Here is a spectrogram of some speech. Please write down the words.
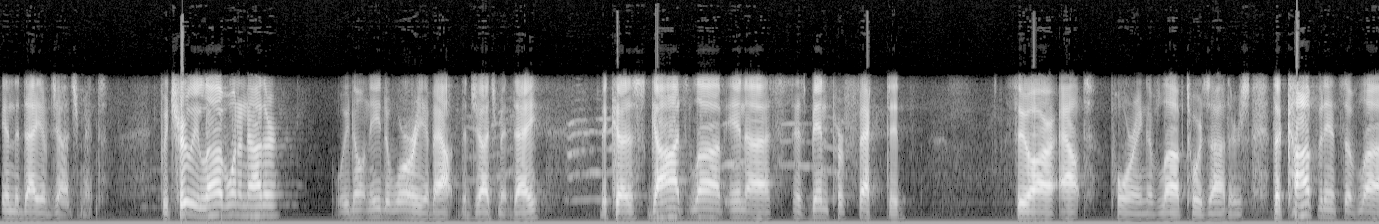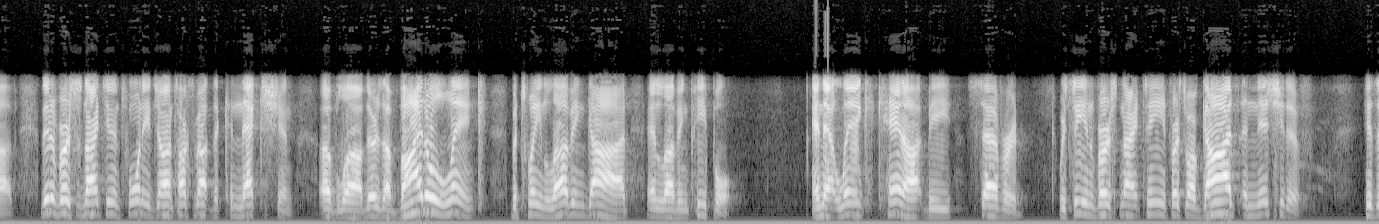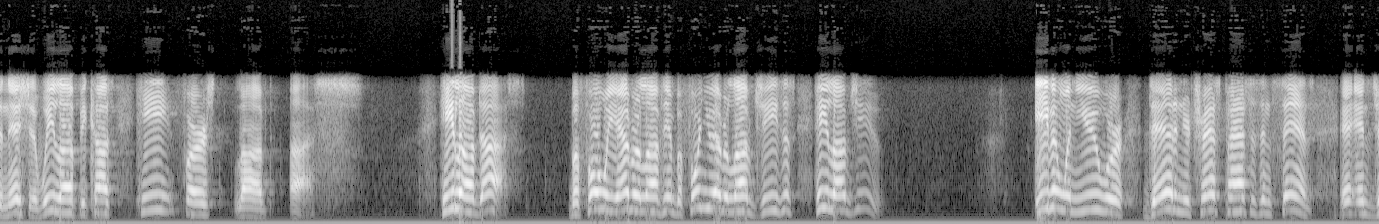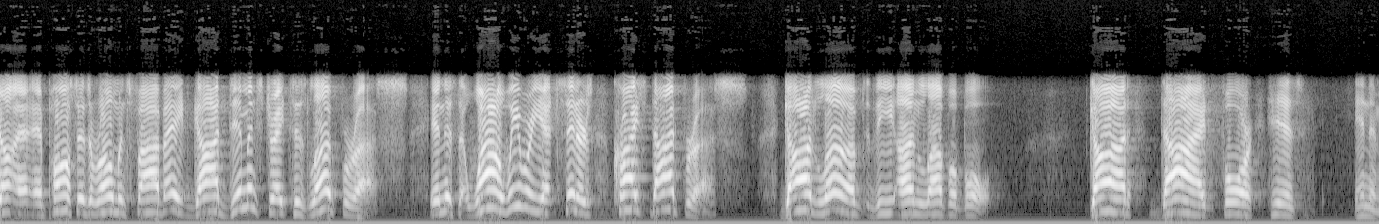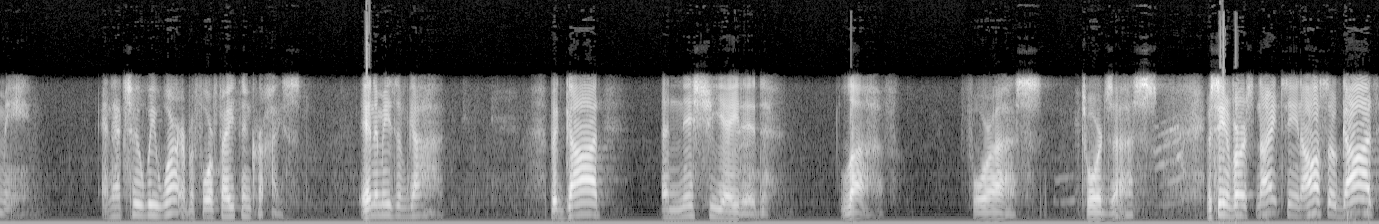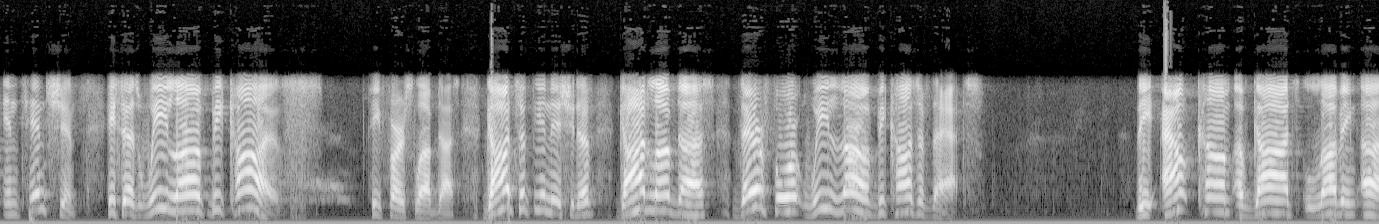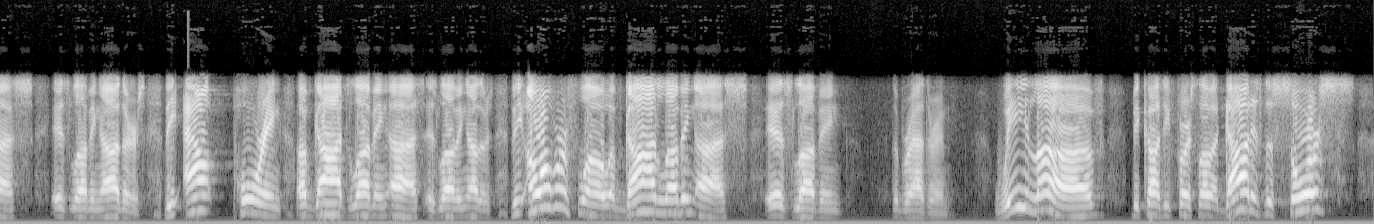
in the day of judgment. If we truly love one another, we don't need to worry about the judgment day because God's love in us has been perfected through our outpouring of love towards others, the confidence of love. Then in verses 19 and 20, John talks about the connection of love. There's a vital link between loving God and loving people. And that link cannot be severed. We see in verse 19, first of all, God's initiative. His initiative. We love because He first loved us. He loved us. Before we ever loved Him, before you ever loved Jesus, He loved you. Even when you were dead in your trespasses and sins, and, John, and Paul says in Romans 5 8, God demonstrates His love for us in this that while we were yet sinners, Christ died for us. God loved the unlovable. God died for His enemy. And that's who we were before faith in Christ enemies of God. But God initiated love for us, towards us. We see in verse 19 also God's intention. He says, We love because He first loved us. God took the initiative. God loved us. Therefore, we love because of that. The outcome of God's loving us is loving others. The outpouring of God's loving us is loving others. The overflow of God loving us is loving the brethren. We love because He first loved us. God is the source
